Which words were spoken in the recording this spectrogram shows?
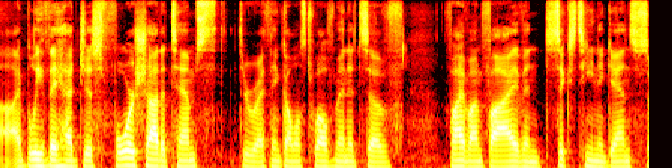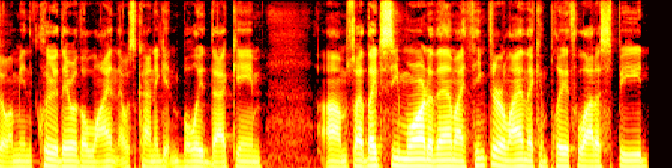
I believe they had just four shot attempts through I think almost 12 minutes of five on five and 16 against. So I mean, clearly they were the line that was kind of getting bullied that game. Um, so I'd like to see more out of them. I think they're a line that can play with a lot of speed.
